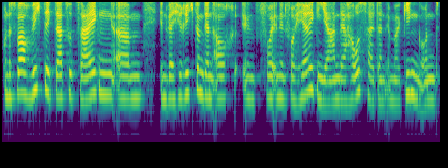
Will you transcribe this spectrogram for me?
Und es war auch wichtig, da zu zeigen, ähm, in welche Richtung denn auch in, in den vorherigen Jahren der Haushalt dann immer ging. Und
